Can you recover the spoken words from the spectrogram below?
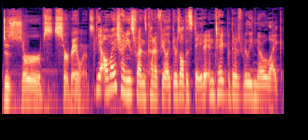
deserves surveillance? Yeah, all my Chinese friends kind of feel like there's all this data intake, but there's really no like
